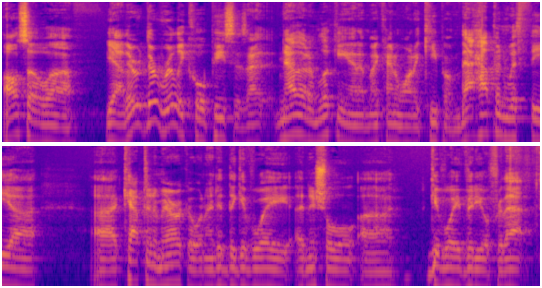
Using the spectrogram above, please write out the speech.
Also, uh, yeah, they're they're really cool pieces. I, now that I'm looking at them, I kind of want to keep them. That happened with the uh, uh, Captain America when I did the giveaway initial uh, giveaway video for that.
